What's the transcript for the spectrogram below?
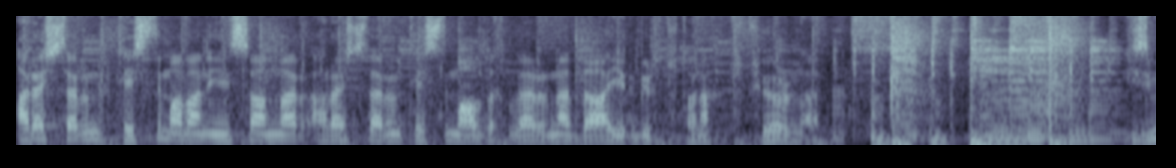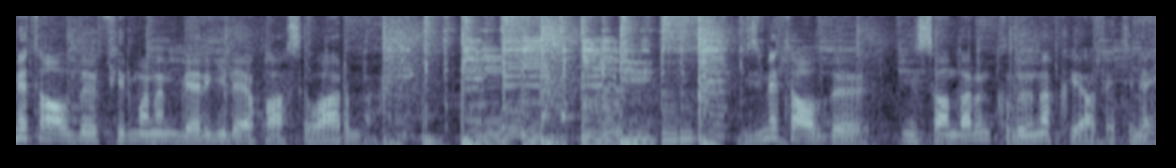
araçlarını teslim alan insanlar araçların teslim aldıklarına dair bir tutanak tutuyorlar. Hizmet aldığı firmanın vergi levhası var mı? Hizmet aldığı insanların kılığına, kıyafetine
